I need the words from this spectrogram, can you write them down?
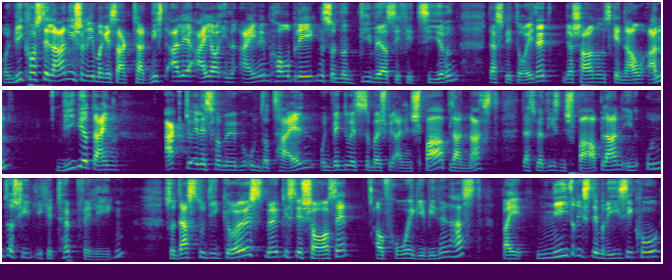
Und wie Costellani schon immer gesagt hat, nicht alle Eier in einem Korb legen, sondern diversifizieren. Das bedeutet, wir schauen uns genau an, wie wir dein aktuelles Vermögen unterteilen. Und wenn du jetzt zum Beispiel einen Sparplan machst, dass wir diesen Sparplan in unterschiedliche Töpfe legen, sodass du die größtmöglichste Chance auf hohe Gewinnen hast, bei niedrigstem Risiko,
